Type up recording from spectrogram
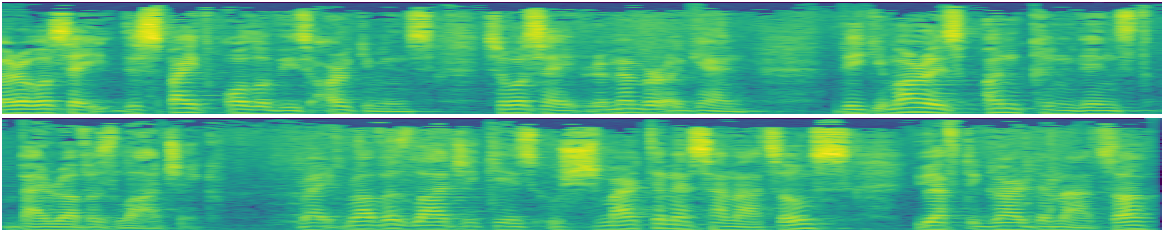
But I will say, despite all of these arguments, so we'll say, remember again, the Gemara is unconvinced by Rava's logic. Right? Rava's logic is ushmartem es hamatzos. You have to guard the matzah,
